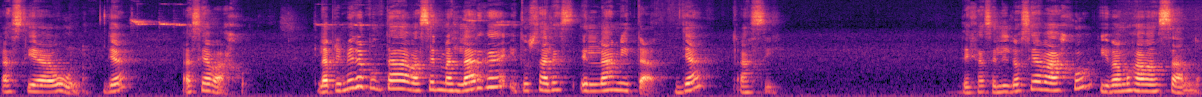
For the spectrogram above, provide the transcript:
hacia uno, ¿ya? Hacia abajo. La primera puntada va a ser más larga y tú sales en la mitad, ¿ya? Así. Dejas el hilo hacia abajo y vamos avanzando.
